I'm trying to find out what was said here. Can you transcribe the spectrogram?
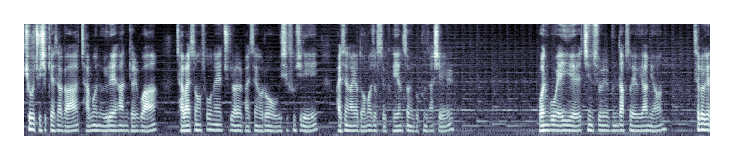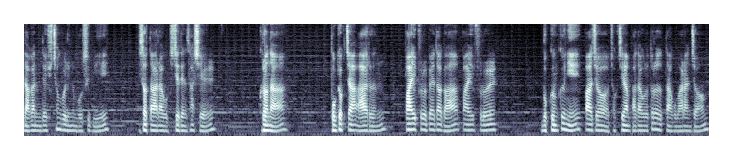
Q 주식회사가 자문 의뢰한 결과 자발성 소내출혈 발생으로 의식 소실이 발생하여 넘어졌을 개연성이 높은 사실 원고 A의 진술 문답서에 의하면 새벽에 나갔는데 휘청거리는 모습이 있었다라고 기재된 사실. 그러나 복격자 R은 파이프를 빼다가 파이프를 묶은 끈이 빠져 적재한 바닥으로 떨어졌다고 말한 점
